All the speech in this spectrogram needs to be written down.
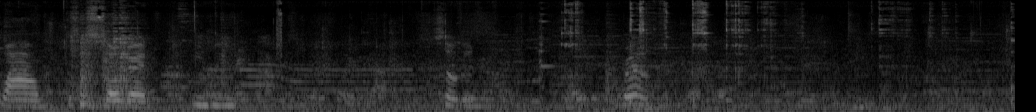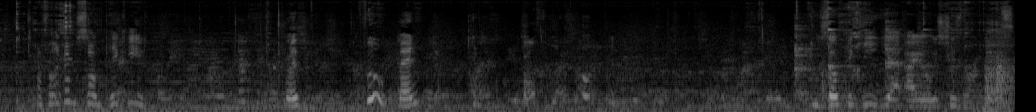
Wow, this is so good. Mm-hmm. So good. Bro. I feel like I'm so picky. With food, man. I'm so picky, yet I always choose the wrong ones.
